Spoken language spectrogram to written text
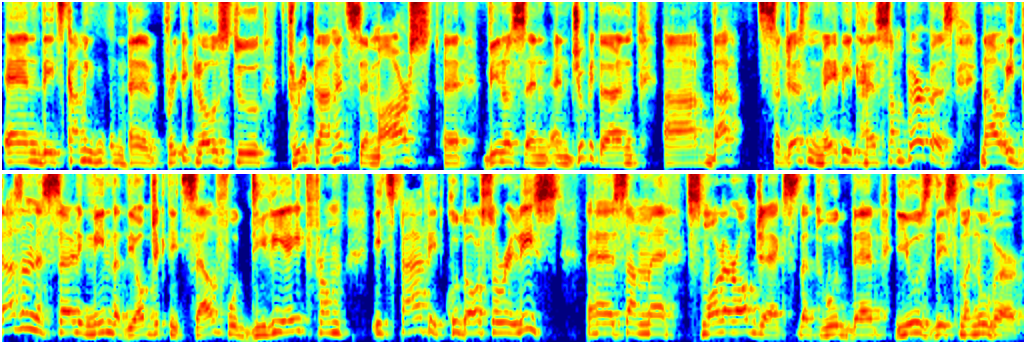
and it's coming uh, pretty close to three planets uh, mars uh, venus and, and jupiter. And uh, that suggests maybe it has some purpose now it doesn't necessarily mean that the object itself would deviate from its path it could also release uh, some uh, smaller objects that would uh, use this maneuver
